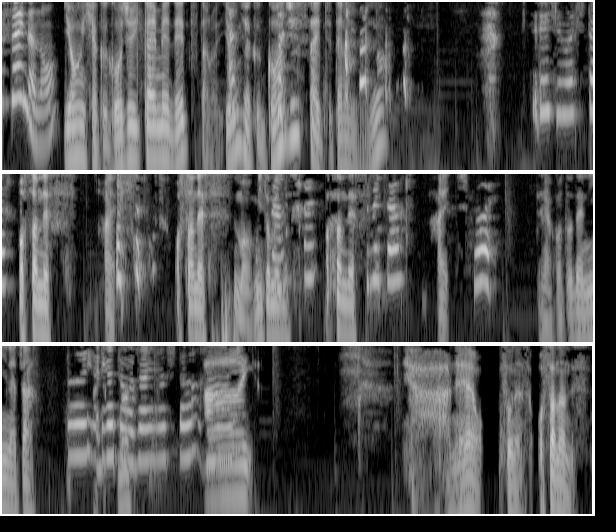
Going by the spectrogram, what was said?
歳なの？451回目でって言ったの。450歳って言ってないんだよ。失礼しました。おっさんです。はい。おっさんです。もう認めます。おっさんです。冷た。はい。すごい。てなことで、ニーナちゃん。はい、ありがとうございました。はーい。いやーね、おそうなんですよ。おっさんなんです。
